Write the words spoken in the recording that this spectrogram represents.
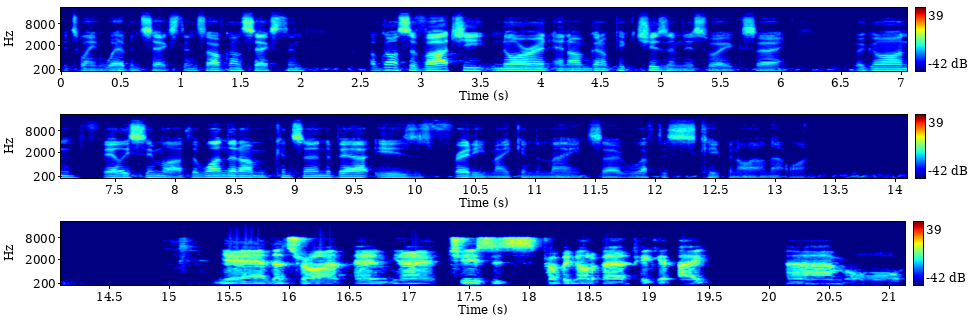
between Webb and Sexton. So I've gone Sexton. I've gone Savatgy, Noren, and I'm going to pick Chisholm this week. So we're going fairly similar. The one that I'm concerned about is Freddie making the main. So we'll have to keep an eye on that one. Yeah, that's right. And you know, Chiz is probably not a bad pick at eight. Um, or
